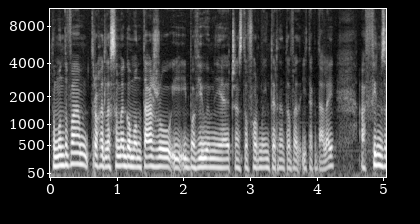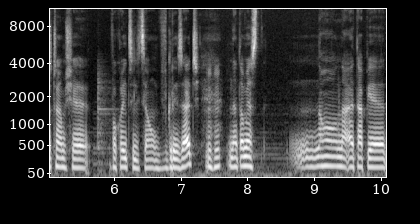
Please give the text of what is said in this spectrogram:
to montowałem trochę dla samego montażu i, i bawiły mnie często formy internetowe i tak dalej, a film zacząłem się w okolicy liceum wgryzać, Mhm. natomiast no, na etapie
